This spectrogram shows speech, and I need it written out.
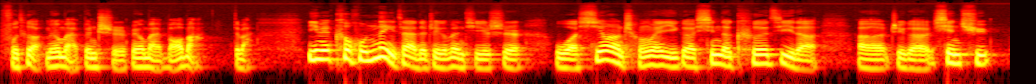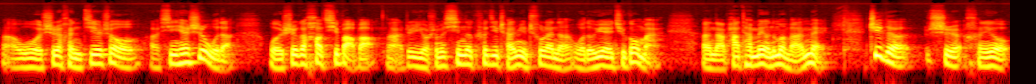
福特，没有买奔驰，没有买宝马，对吧？因为客户内在的这个问题是，我希望成为一个新的科技的。呃，这个先驱啊，我是很接受啊新鲜事物的，我是个好奇宝宝啊，这有什么新的科技产品出来呢，我都愿意去购买啊，哪怕它没有那么完美，这个是很有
